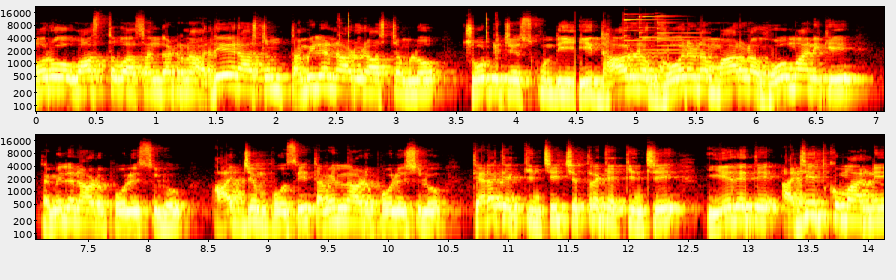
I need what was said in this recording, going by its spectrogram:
మరో వాస్తవ సంఘటన అదే రాష్ట్రం తమిళనాడు రాష్ట్రంలో చోటు చేసుకుంది. ఈ దారుణ ఘోరణ మారణ హోమానికి తమిళనాడు పోలీసులు ఆజ్యం పోసి తమిళనాడు పోలీసులు తెరకెక్కించి చిత్రకెక్కించి ఏదైతే అజిత్ కుమార్ని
